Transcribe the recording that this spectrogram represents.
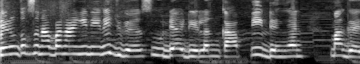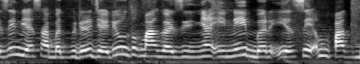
Dan untuk senapan angin ini juga sudah dilengkapi dengan magazin ya sahabat bidir jadi untuk magazinnya ini berisi 14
